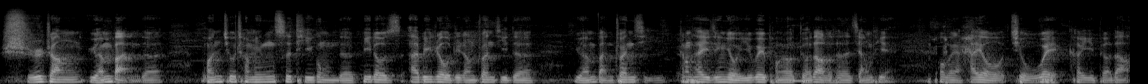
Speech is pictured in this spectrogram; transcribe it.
十张原版的环球唱片公司提供的 Beatles Abbey Road 这张专辑的原版专辑。刚才已经有一位朋友得到了他的奖品，后面还有九位可以得到，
